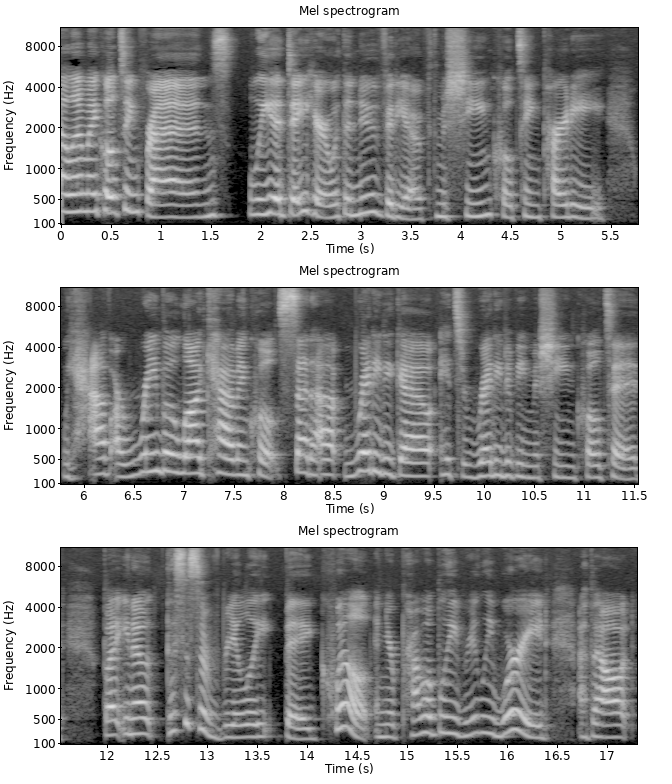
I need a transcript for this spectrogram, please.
Hello my quilting friends! Leah Day here with a new video for the Machine Quilting Party. We have our rainbow log cabin quilt set up, ready to go. It's ready to be machine quilted. But you know, this is a really big quilt and you're probably really worried about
